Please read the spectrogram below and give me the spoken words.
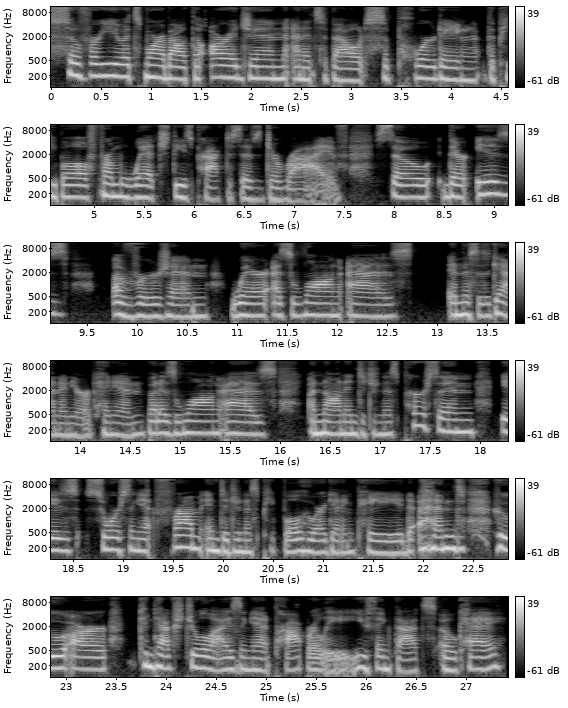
So for you, it's more about the origin and it's about supporting the people from which these practices derive. So there is a version where, as long as and this is again in your opinion, but as long as a non Indigenous person is sourcing it from Indigenous people who are getting paid and who are contextualizing it properly, you think that's okay?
